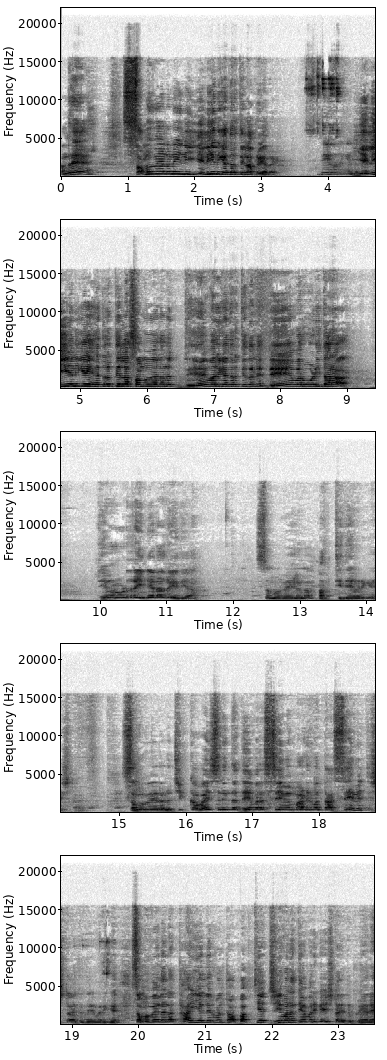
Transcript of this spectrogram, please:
ಅಂದ್ರೆ ಸಮವೇಲನ ಇಲ್ಲಿ ಎಲಿಯನಿಗೆ ಹೆದರ್ತಿಲ್ಲ ಪ್ರಿಯರೇ. ಎಲಿಯನಿಗೆ ಹೆದರುತ್ತಿಲ್ಲ ಸಮವೇಲನ ದೇವರಿಗೆ ಹೆದರ್ತಿದ್ದಾನೆ. ದೇವರು ಹೊಡಿತಾರ. ದೇವರು ಹೊಡೆದ್ರೆ ಇನ್ನೇನಾದ್ರೂ ಇದೆಯಾ? ಸಮವೇಲನ ಭಕ್ತಿ ದೇವರಿಗೆ ಇಷ್ಟ ಸಮವೇಲನ ಚಿಕ್ಕ ವಯಸ್ಸಿನಿಂದ ದೇವರ ಸೇವೆ ಮಾಡಿರುವಂತಹ ಸೇವೆ ಇಷ್ಟ ಆಯ್ತು ದೇವರಿಗೆ? ಸಮವೇಲನ ತಾಯಿಯಲ್ಲಿರುವಂತಹ ಭಕ್ತಿಯ ಜೀವನ ದೇವರಿಗೆ ಇಷ್ಟ ಆಯ್ತು ಪ್ರಿಯರೇ.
